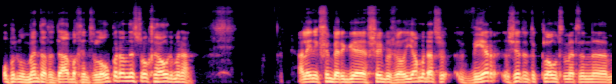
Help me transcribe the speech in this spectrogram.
Op het moment dat het daar begint te lopen, dan is er ook gehouden maar aan. Alleen ik vind bij de eh, Sabres wel jammer dat ze weer zitten te kloten met, een, ehm,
